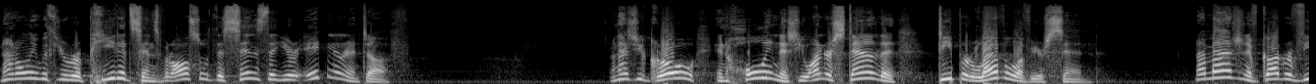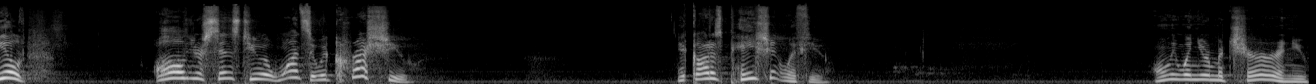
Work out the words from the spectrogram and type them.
Not only with your repeated sins, but also with the sins that you're ignorant of. And as you grow in holiness, you understand the deeper level of your sin. Now imagine if God revealed all your sins to you at once, it would crush you. Yet God is patient with you. Only when you're mature and you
